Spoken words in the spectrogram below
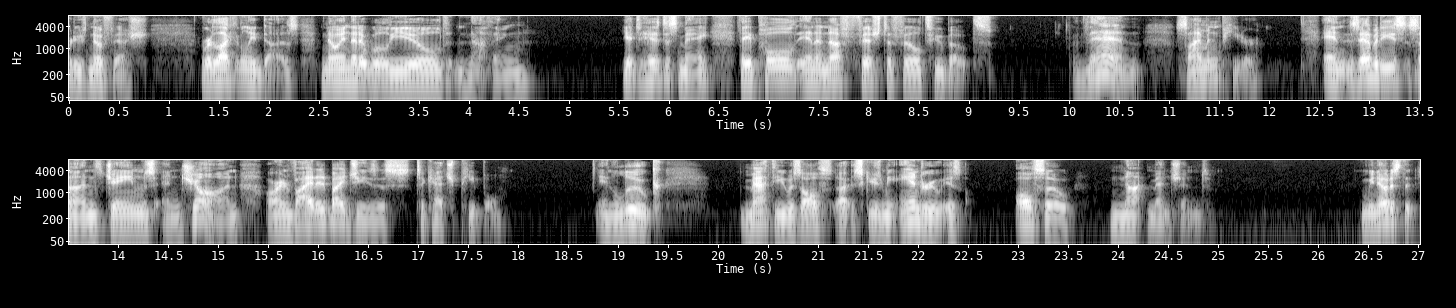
produced no fish, reluctantly does, knowing that it will yield nothing. Yet to his dismay, they pulled in enough fish to fill two boats. Then Simon Peter and Zebedee's sons, James and John, are invited by Jesus to catch people. In Luke, Matthew is also, uh, excuse me, Andrew is also not mentioned. We notice that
